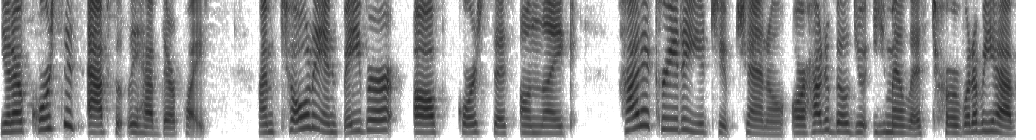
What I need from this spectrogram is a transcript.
You know, courses absolutely have their place. I'm totally in favor of courses on like how to create a YouTube channel or how to build your email list or whatever you have.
